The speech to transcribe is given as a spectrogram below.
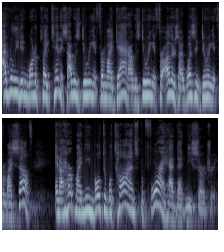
I really didn't want to play tennis. I was doing it for my dad. I was doing it for others. I wasn't doing it for myself. And I hurt my knee multiple times before I had that knee surgery.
